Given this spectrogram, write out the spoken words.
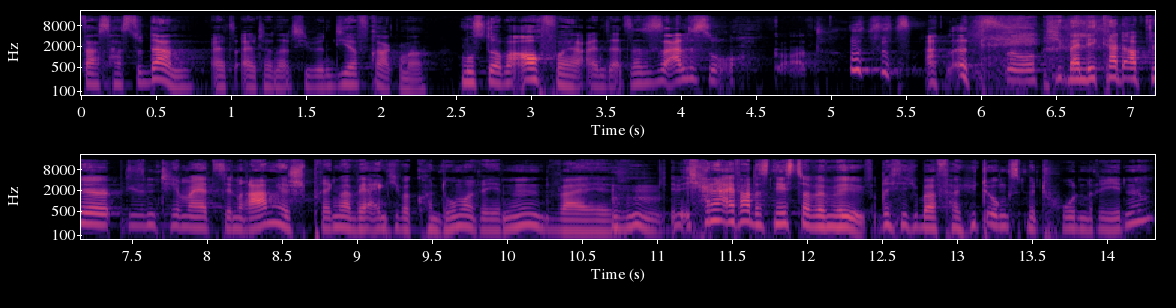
Was hast du dann als Alternative? Ein Diaphragma. Musst du aber auch vorher einsetzen. Das ist alles so, oh Gott, das ist alles so. Ich überlege gerade, ob wir diesem Thema jetzt den Rahmen hier sprengen, weil wir eigentlich über Kondome reden, weil Mhm. ich kann ja einfach das nächste Mal, wenn wir richtig über Verhütungsmethoden reden,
